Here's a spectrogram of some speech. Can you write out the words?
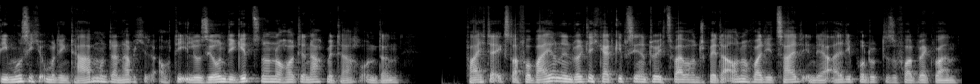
die muss ich unbedingt haben und dann habe ich auch die Illusion, die gibt es nur noch heute Nachmittag und dann fahre ich da extra vorbei und in Wirklichkeit gibt es sie natürlich zwei Wochen später auch noch, weil die Zeit, in der all die Produkte sofort weg waren,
